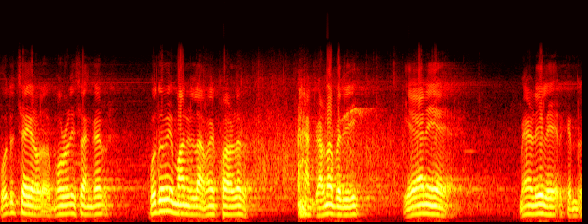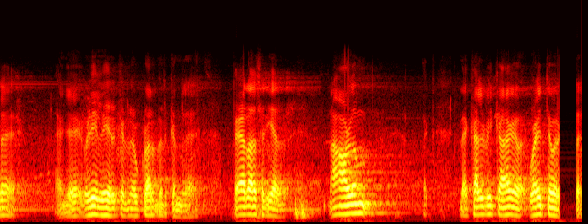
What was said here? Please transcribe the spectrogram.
பொதுச் செயலாளர் முரளி சங்கர் புதுவை மாநில அமைப்பாளர் கணபதி ஏனைய மேடையில் இருக்கின்ற அங்கே வெளியில் இருக்கின்ற உட்கார்ந்து இருக்கின்ற பேராசிரியர் நாளும் இந்த கல்விக்காக உழைத்து வருகின்ற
